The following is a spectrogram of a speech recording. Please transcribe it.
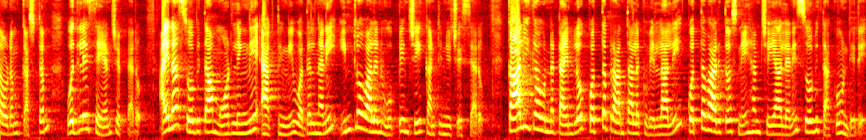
అవడం కష్టం వదిలేసేయని చెప్పారు. అయినా శోభిత మోడలింగ్ని యాక్టింగ్ని వదలనని ఇంట్లో వాళ్ళని ఒప్పించి కంటిన్యూ చేశారు. ఖాళీగా ఉన్న టైంలో కొత్త ప్రాంతాలకు వెళ్ళాలి కొత్త వారితో స్నేహం చేయాలని శోభితకు ఉండేది.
